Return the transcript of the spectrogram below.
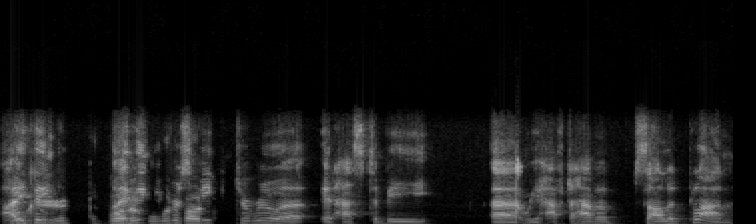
I Okay, think and I think if what we're about speaking to Rua, it has to be. Uh, we have to have a solid plan.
